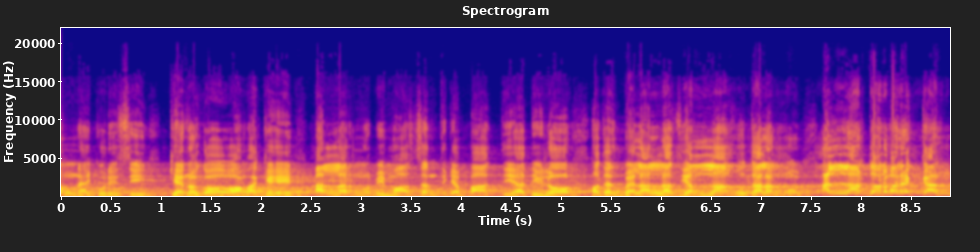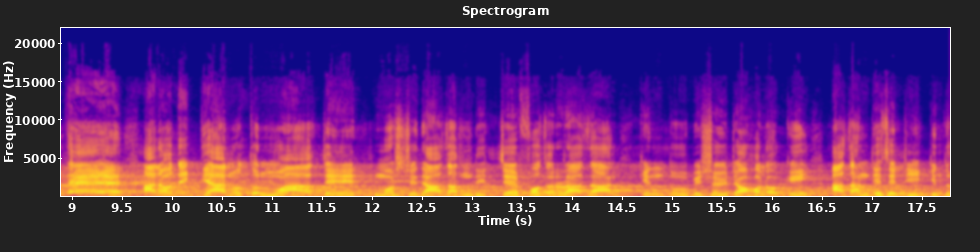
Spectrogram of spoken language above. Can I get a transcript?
অন্যায় করেছি। কেন গো আমাকে আল্লাহর নবী মুয়াজ্জিন থেকে বাদ দিয়া দিল? হযরত বেলাল রাদিয়াল্লাহু তাআলা আল্লাহর দরবারে কান্দে, আর ওদিক দিয়া নতুন মুয়াজ্জিন মসজিদে আজান দিচ্ছে ফজর আজান কিন্তু বিষয়টা হলো কি আজান দিয়েছে ঠিক, কিন্তু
